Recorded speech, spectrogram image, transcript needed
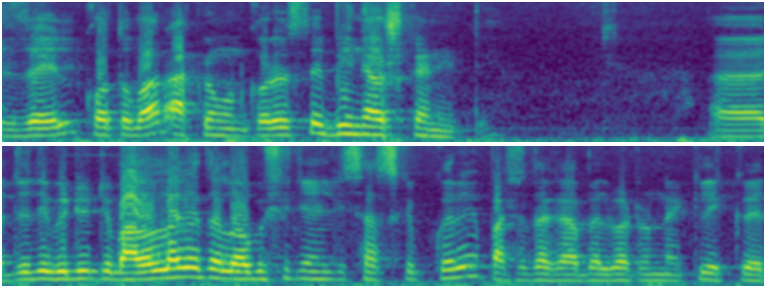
ইসরায়েল কতবার আক্রমণ করেছে বিনা উস্কানিতে। আহ, যদি ভিডিওটি ভালো লাগে তাহলে অবশ্যই চ্যানেলটি সাবস্ক্রাইব করে পাশে থাকা বেল বাটনে ক্লিক করে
